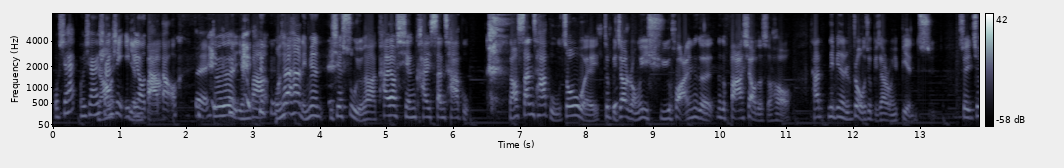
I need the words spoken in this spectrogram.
我现在我现在相信一定要达到，对对。对对，盐巴，我现在它里面一些素油啊，它要先开三叉骨。然后三叉骨周围就比较容易虚化，因为那个那个发酵的时候，它那边的肉就比较容易变质，所以就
